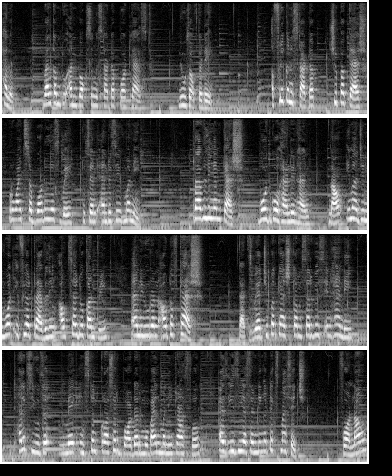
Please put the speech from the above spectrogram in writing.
Hello, welcome to Unboxing Startup Podcast. News of the day African startup Chipper Cash provides a borderless way to send and receive money. Traveling and cash both go hand in hand. Now imagine what if you are traveling outside your country and you run out of cash. That's where Chipper Cash comes service in handy. It helps user make instant cross-border mobile money transfer as easy as sending a text message. For now,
